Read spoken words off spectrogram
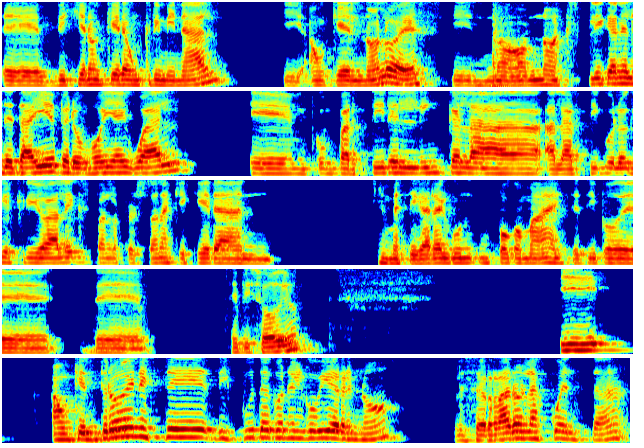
eh, dijeron que era un criminal y aunque él no lo es y no, no explican el detalle, pero voy a igual Em, compartir el link al artículo que escribió Alex para las personas que quieran investigar algún, un poco más este tipo de, episodio. Y aunque entró en esta disputa con el gobierno, le cerraron las cuentas,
